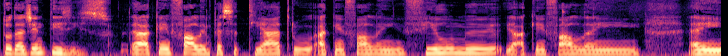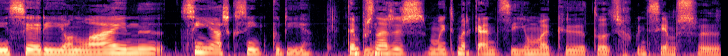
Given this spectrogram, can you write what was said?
Toda a gente diz isso. Há quem fala em peça de teatro, há quem fala em filme, há quem fala em, em série online. Sim, acho que sim, que podia. Tem personagens muito marcantes e uma que todos reconhecemos eh,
